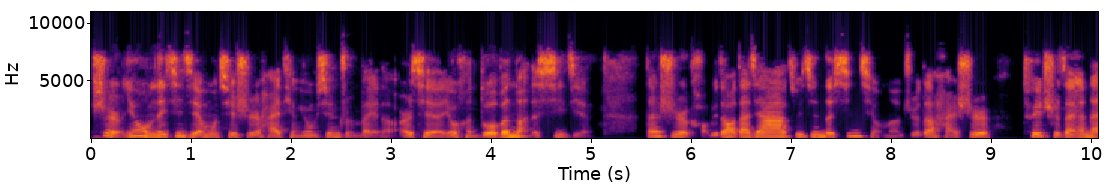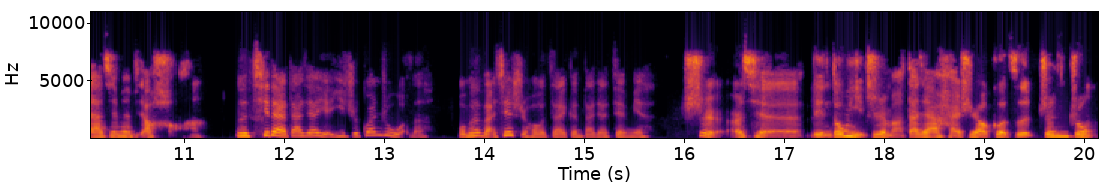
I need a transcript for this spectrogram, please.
是因为我们那期节目其实还挺用心准备的，而且有很多温暖的细节。但是考虑到大家最近的心情呢，觉得还是推迟再跟大家见面比较好哈。那期待大家也一直关注我们。我们晚些时候再跟大家见面。是，而且凛冬已至嘛，大家还是要各自珍重，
